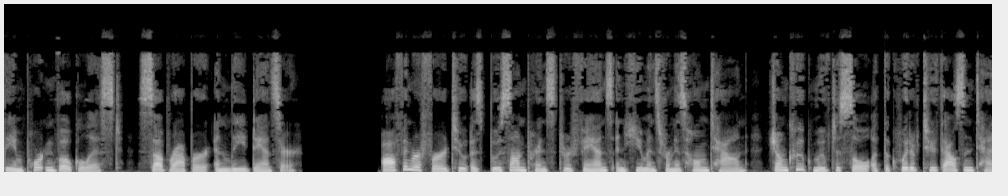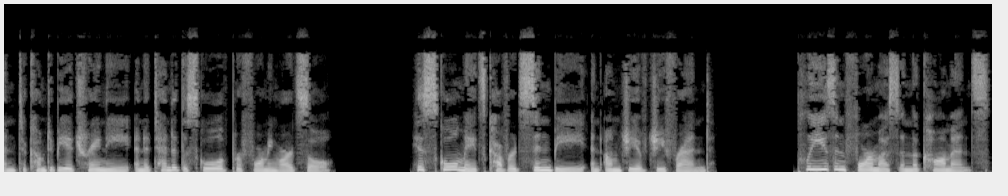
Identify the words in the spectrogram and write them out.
the important vocalist, sub-rapper and lead dancer. Often referred to as Busan Prince through fans and humans from his hometown, Jungkook moved to Seoul at the quit of 2010 to come to be a trainee and attended the School of Performing Arts Seoul. His schoolmates covered SinB and Umji of GFRIEND. Please inform us in the comments.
